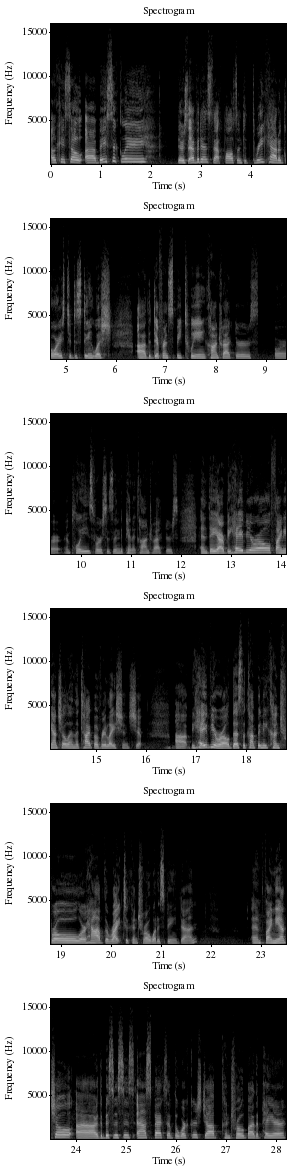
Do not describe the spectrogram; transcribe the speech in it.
Okay, so uh, basically, there's evidence that falls into three categories to distinguish uh, the difference between contractors or employees versus independent contractors. And they are behavioral, financial, and the type of relationship. Uh, behavioral, does the company control or have the right to control what is being done? And financial uh, are the business's aspects of the worker's job controlled by the payer,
